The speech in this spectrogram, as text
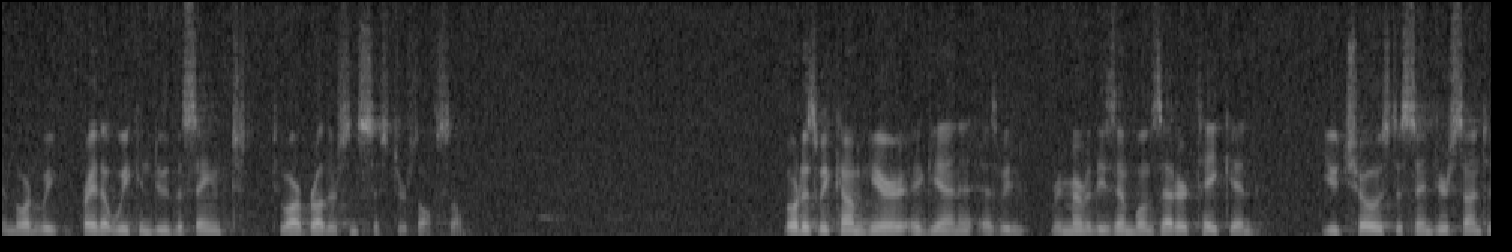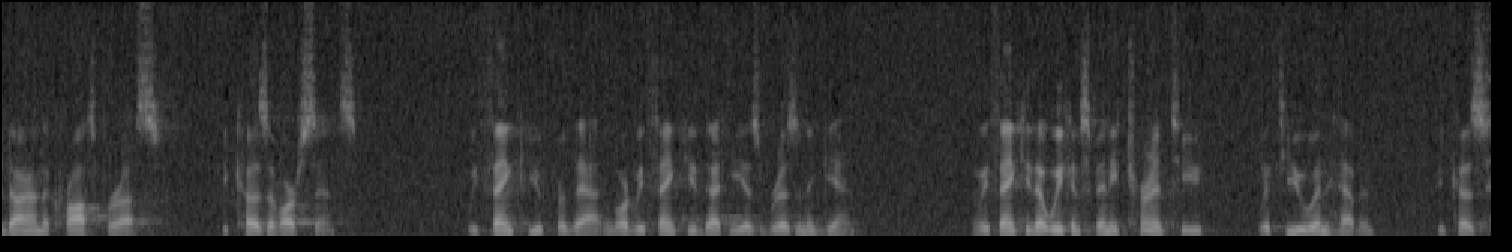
And Lord, we pray that we can do the same to our brothers and sisters also. Lord, as we come here again, as we remember these emblems that are taken, you chose to send your son to die on the cross for us because of our sins. We thank you for that. And Lord, we thank you that he has risen again. And we thank you that we can spend eternity with you in heaven because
